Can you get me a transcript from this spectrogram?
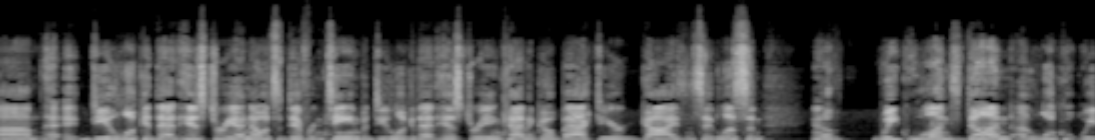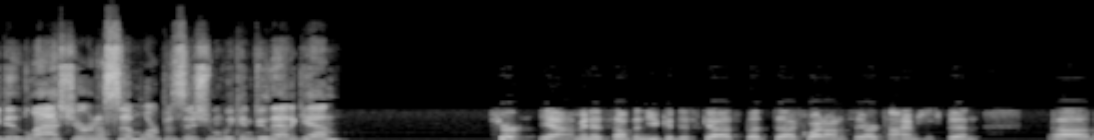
Um, do you look at that history? I know it's a different team, but do you look at that history and kind of go back to your guys and say, listen, you know, week one's done. Uh, look what we did last year in a similar position. We can do that again. Sure. Yeah. I mean, it's something you could discuss, but uh, quite honestly, our time's just been uh,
